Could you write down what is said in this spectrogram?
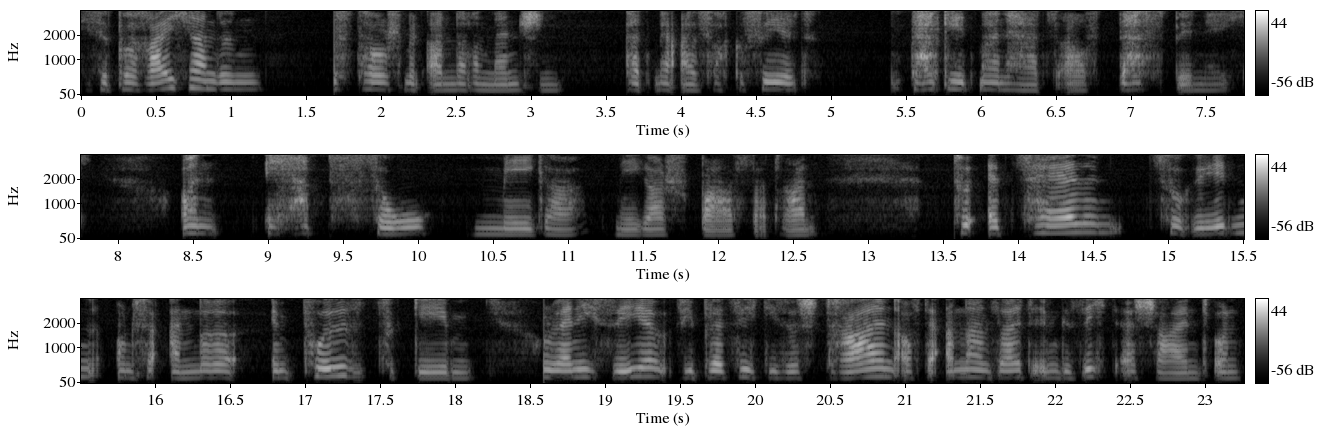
diese bereichernden Austausch mit anderen Menschen hat mir einfach gefehlt. Da geht mein Herz auf. Das bin ich. Und ich habe so mega, mega Spaß daran, zu erzählen, zu reden und für andere Impulse zu geben und wenn ich sehe, wie plötzlich dieses Strahlen auf der anderen Seite im Gesicht erscheint und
